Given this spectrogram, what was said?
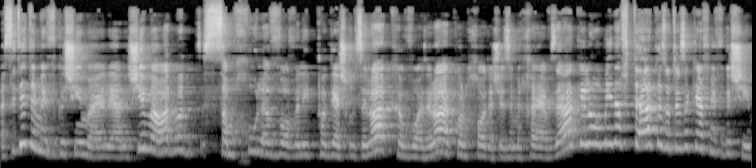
עשיתי את המפגשים האלה, אנשים מאוד מאוד שמחו לבוא ולהיפגש, זה לא היה קבוע, זה לא היה כל חודש איזה מחייב, זה היה כאילו מין הפתעה כזאת, איזה כיף מפגשים.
